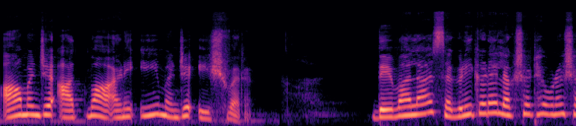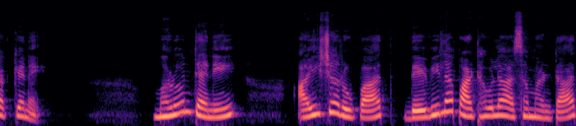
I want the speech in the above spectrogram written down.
आ म्हणजे आत्मा आणि ई म्हणजे ईश्वर. देवाला सगळीकडे लक्ष ठेवणं शक्य नाही. म्हणून त्यांनी आईच्या रूपात देवीला पाठवलं असं म्हणतात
